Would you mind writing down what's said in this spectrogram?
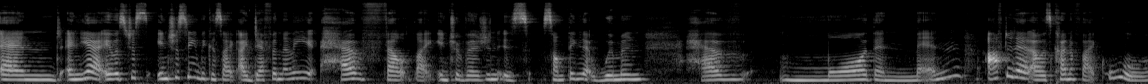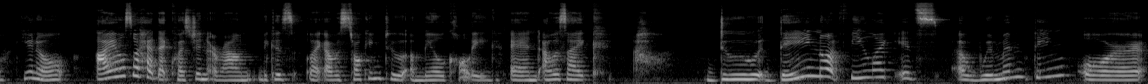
and and yeah it was just interesting because like i definitely have felt like introversion is something that women have more than men after that i was kind of like ooh you know i also had that question around because like i was talking to a male colleague and i was like do they not feel like it's a women thing or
